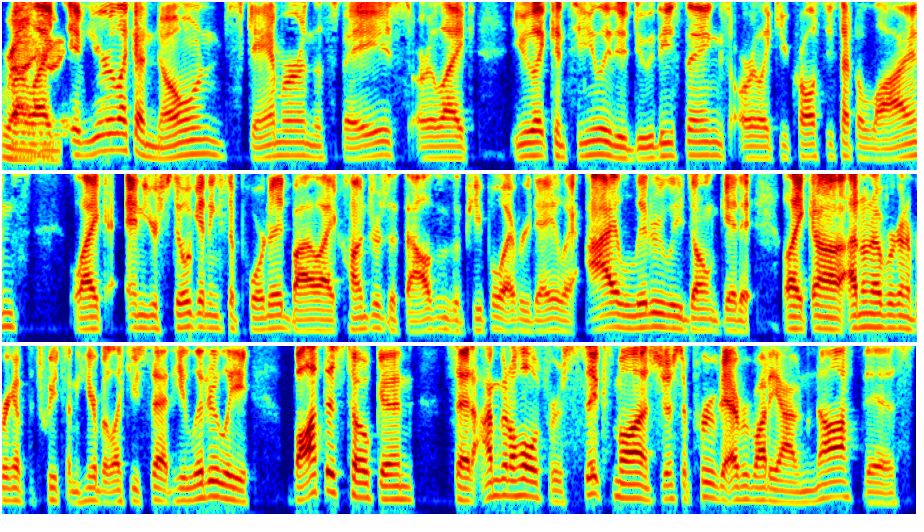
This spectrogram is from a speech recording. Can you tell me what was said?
right but like right. if you're like a known scammer in the space or like you like continually to do these things or like you cross these type of lines like and you're still getting supported by like hundreds of thousands of people every day like i literally don't get it like uh, i don't know if we're going to bring up the tweets on here but like you said he literally bought this token said i'm going to hold for six months just to prove to everybody i'm not this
